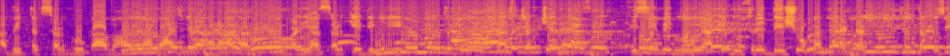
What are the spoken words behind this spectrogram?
अभी तक सड़कों का अभाव आवाज़ में आ रहा था कितनी बढ़िया सड़कें दिखी। जो इंफ्रास्ट्रक्चर है किसी भी दुनिया के दूसरे देशों का पर्यटन जब तक उसकी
